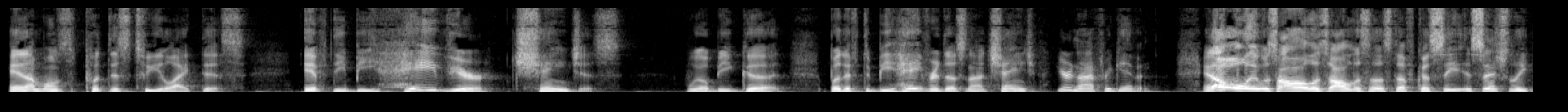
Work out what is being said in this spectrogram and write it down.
And I'm going to put this to you like this. If the behavior changes, will be good. But if the behavior does not change, you're not forgiven. And oh, it was all this, all this other stuff. Because see, essentially,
